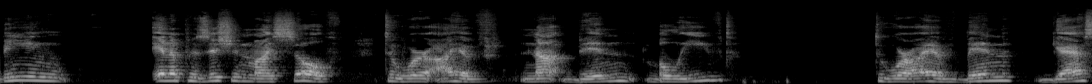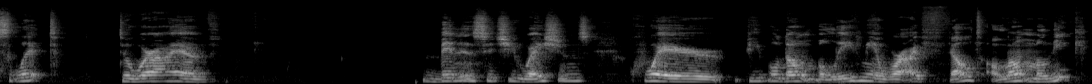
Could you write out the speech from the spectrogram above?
being in a position myself to where I have not been believed, to where I have been gaslit, to where I have been in situations where people don't believe me and where I felt alone. Monique,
